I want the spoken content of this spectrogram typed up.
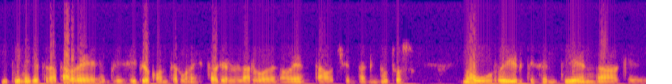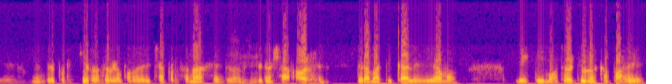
y tiene que tratar de, en principio, contar una historia a lo largo de 90, 80 minutos, no aburrir, que se entienda, que entre por izquierda, salga por derecha personaje, que, que no haya errores gramaticales, digamos, este, y mostrar que uno es capaz de,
